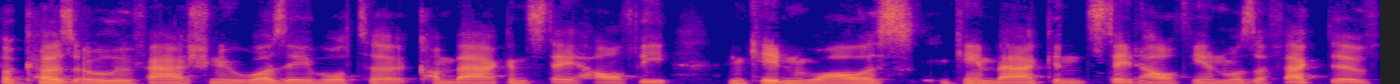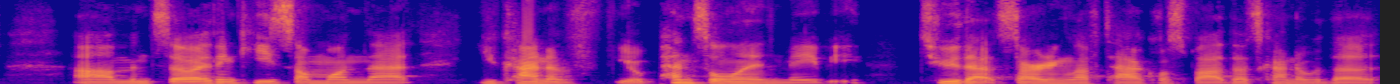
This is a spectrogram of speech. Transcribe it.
because Olu Fashanu was able to come back and stay healthy, and Caedan Wallace came back and stayed healthy and was effective. Um, and so I think he's someone that you kind of you know pencil in maybe to that starting left tackle spot. That's kind of the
